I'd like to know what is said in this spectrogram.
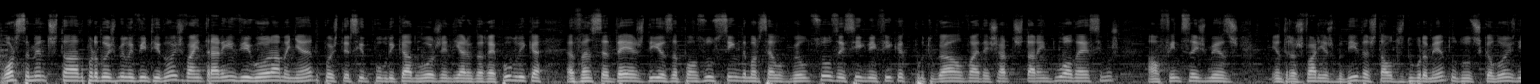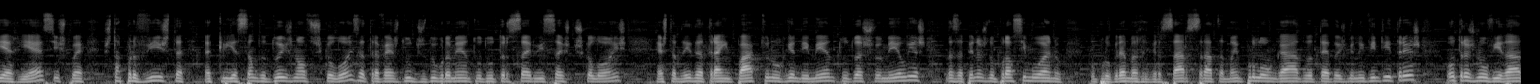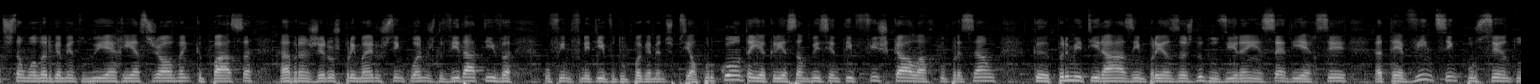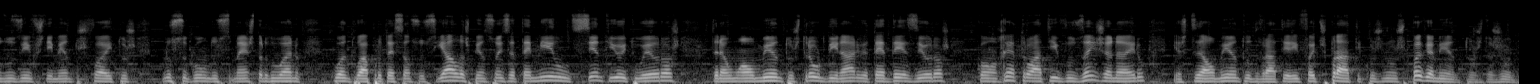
O Orçamento de Estado para 2022 vai entrar em vigor amanhã, depois de ter sido publicado hoje em Diário da República. Avança 10 dias após o sim de Marcelo Rebelo de Sousa e significa que Portugal vai deixar de estar em duodécimos ao fim de seis meses. Entre as várias medidas está o desdobramento dos escalões de IRS, isto é, está prevista a criação de dois novos escalões através do desdobramento do terceiro e sexto escalões. Esta medida terá impacto no rendimento das famílias, mas apenas no próximo ano. O programa Regressar será também prolongado até 2023. Outras novidades são o alargamento do IRS jovem, que passa a abranger os primeiros cinco anos de vida ativa, o fim definitivo do pagamento especial por conta e a criação do incentivo fiscal à recuperação, que permitirá às empresas deduzir reduzirem em sede IRC até 25% dos investimentos feitos no segundo semestre do ano. Quanto à proteção social, as pensões até 1.108 euros terão um aumento extraordinário até 10 euros, com retroativos em janeiro. Este aumento deverá ter efeitos práticos nos pagamentos de julho.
